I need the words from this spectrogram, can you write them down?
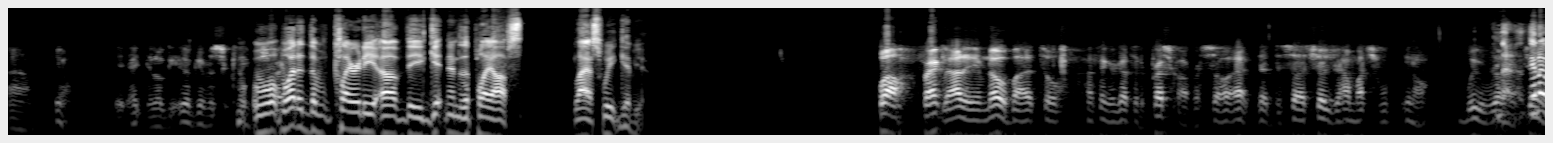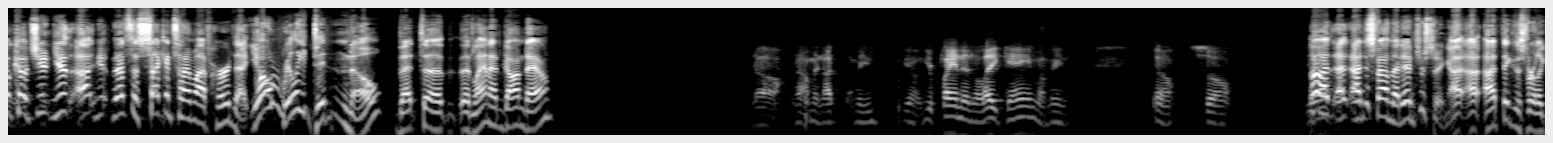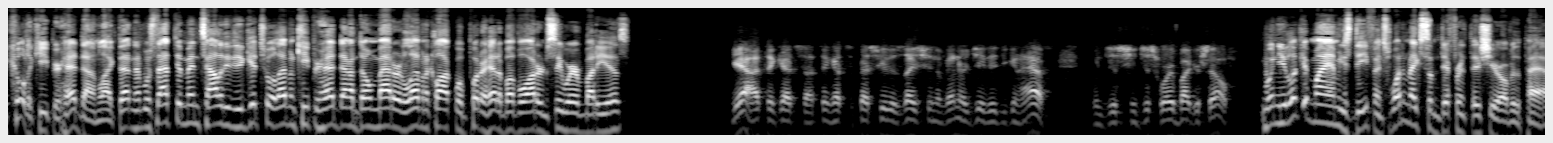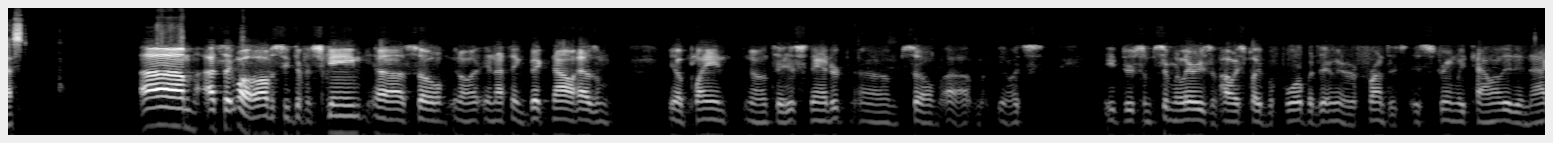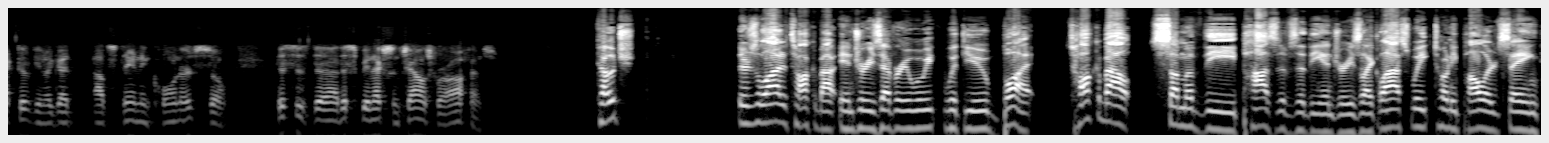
Um, you know, it'll give us a clean. What did the clarity of the getting into the playoffs last week give you? Well, frankly, I didn't even know about it till I think I got to the press conference. So uh, that, so that shows you how much you know we were really. You know, Coach, you, uh, that's the second time I've heard that. Y'all really didn't know that uh, Atlanta had gone down. No, I mean, I, I mean, you know, you're playing in a late game. I mean, you know, so yeah. No, I, I, just found that interesting. I, I, think it's really cool to keep your head down like that. And was that the mentality to get to 11, keep your head down, don't matter at 11 o'clock, we'll put our head above water and see where everybody is? Yeah, I think that's I think that's the best utilization of energy that you can have when just you just worry about yourself. When you look at Miami's defense, what makes them different this year over the past? Um, I'd say well, obviously different scheme. Uh, so you know, and I think Vic now has them, you know, playing you know to his standard. Um, so um, you know, it's it, there's some similarities of how he's played before, but you know, the front is, is extremely talented and active. You know, got outstanding corners. So this is the, this would be an excellent challenge for our offense. Coach, there's a lot of talk about injuries every week with you, but talk about some of the positives of the injuries. Like last week, Tony Pollard saying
